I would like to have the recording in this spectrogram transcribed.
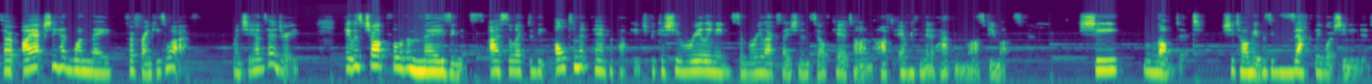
So I actually had one made for Frankie's wife when she had surgery. It was chock full of amazingness. I selected the ultimate pamper package because she really needed some relaxation and self care time after everything that had happened in the last few months. She loved it. She told me it was exactly what she needed.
